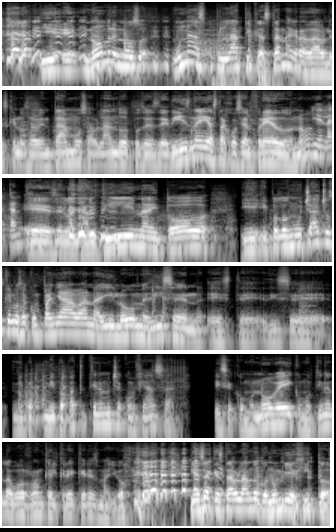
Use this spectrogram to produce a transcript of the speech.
Y eh, no, hombre, nos, unas pláticas tan agradables que nos aventamos hablando pues desde Disney hasta José Alfredo, ¿no? Y en la cantina. Es, en la cantina y todo. Y, pues los muchachos que los acompañaban ahí luego me dicen, este, dice, mi, mi papá te tiene mucha confianza. Dice, como no ve y como tienes la voz ronca, él cree que eres mayor. piensa que está hablando con un viejito.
